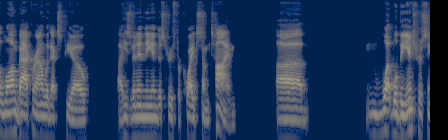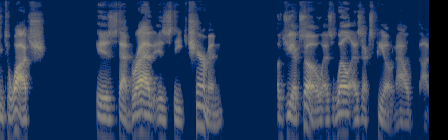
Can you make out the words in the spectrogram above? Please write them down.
a, a long background with XPO. Uh, he's been in the industry for quite some time. Uh, what will be interesting to watch is that Brad is the chairman of GXO as well as XPO. Now, uh,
